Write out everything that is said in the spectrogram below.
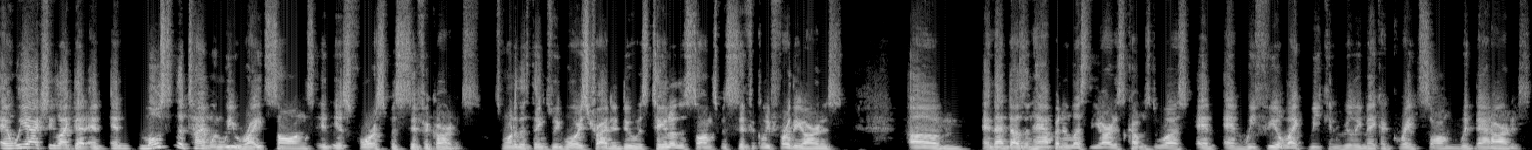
and we actually like that. And and most of the time when we write songs, it is for a specific artist. It's one of the things we've always tried to do is tailor the song specifically for the artist. Um, and that doesn't happen unless the artist comes to us and and we feel like we can really make a great song with that artist.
